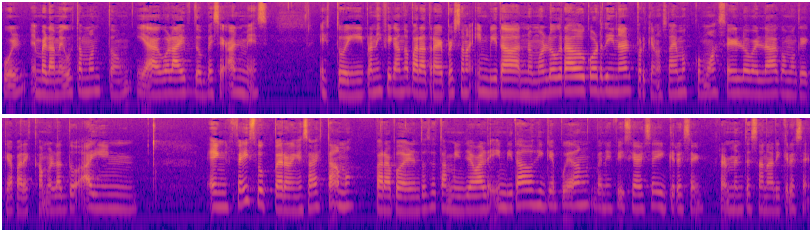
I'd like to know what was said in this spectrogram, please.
cool, en verdad me gusta un montón y hago live dos veces al mes Estoy planificando para traer personas invitadas. No hemos logrado coordinar porque no sabemos cómo hacerlo, ¿verdad? Como que, que aparezcamos las dos ahí en, en Facebook, pero en esa estamos para poder entonces también llevarle invitados y que puedan beneficiarse y crecer, realmente sanar y crecer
